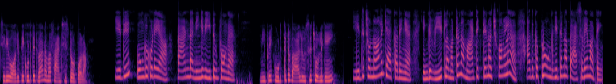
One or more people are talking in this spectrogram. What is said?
சரி ஒரு போய் கொடுத்துட்டு வா நம்ம ஃபேன்சி ஸ்டோர் போகலாம் எது? உங்க கூடயா? வேண்டாம் நீங்க வீட்டுக்கு போங்க. நீ போய் கொடுத்துட்டு வா லூசு சொல்லுகேன். எது சொன்னாலும் கேட்காதீங்க. எங்க வீட்ல மட்டும் நான் மாட்டிக்கிட்டேன்னு வச்சுக்கோங்களேன். அதுக்கப்புறம் உங்ககிட்ட நான் பேசவே மாட்டேன்.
